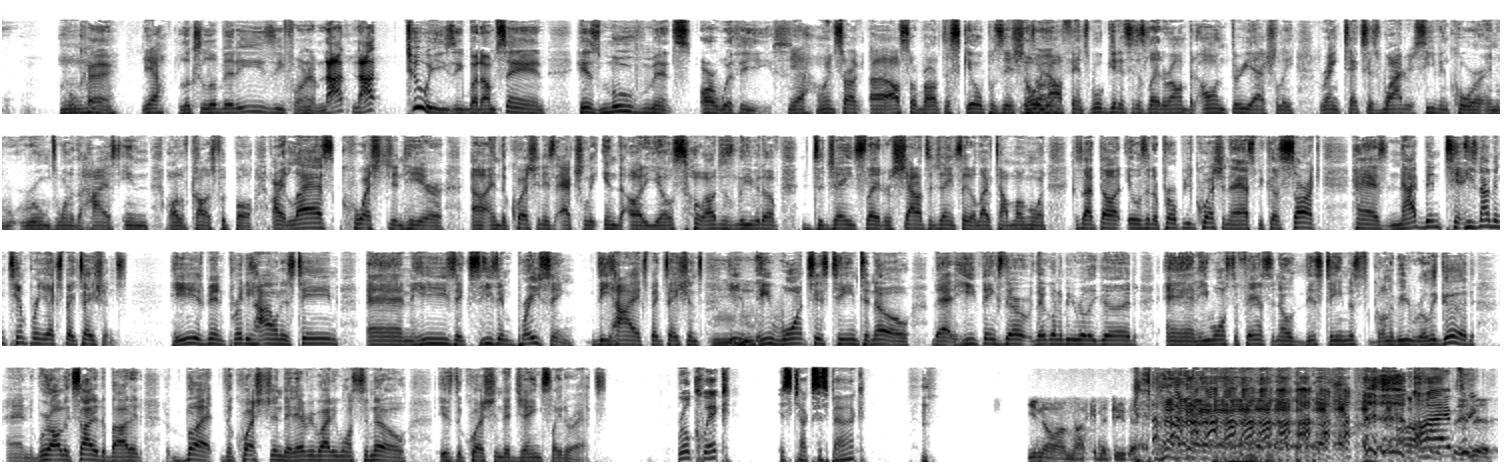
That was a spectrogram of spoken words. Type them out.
okay." yeah. looks a little bit easy for him. Not not too easy, but I'm saying his movements are with ease. Yeah, when Sark uh, also brought up the skill positions Oh, on yeah. offense. We'll get into this later on, but on three actually ranked Texas wide receiving corps and rooms one of the highest in all of college football. All right, last question here, uh, and the question is actually in the audio, so I'll just leave it up to Jane Slater. Shout out to Jane Slater, lifetime Longhorn, because I thought it was an appropriate question to ask because Sark has not been te- he's not been tempering expectations. He has been pretty high on his team, and he's ex- he's embracing the high expectations. He mm-hmm. he wants his team to know that he thinks they're they're going to be really good, and he wants the fans to know this team is going to be really good, and we're all excited about it. But the question that everybody wants to know is the question that Jane Slater asks. Real quick, is Texas back? You know i'm not going to do that I I'm gonna say this.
